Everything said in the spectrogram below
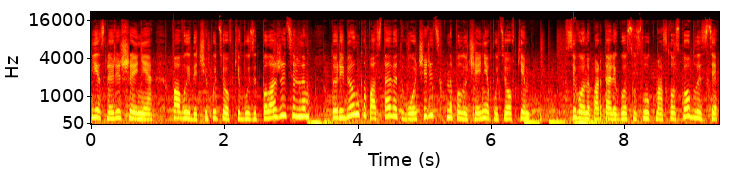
Если решение по выдаче путевки будет положительным, то ребенка поставят в очередь на получение путевки. Всего на портале госуслуг Московской области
